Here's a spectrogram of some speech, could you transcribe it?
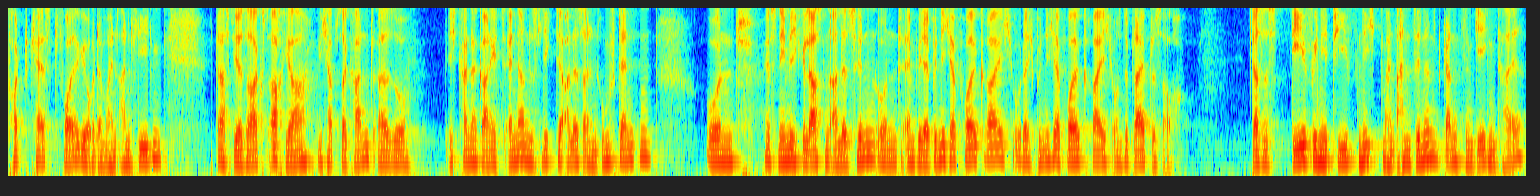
Podcast-Folge oder mein Anliegen, dass du dir sagst, ach ja, ich habe es erkannt, also ich kann ja gar nichts ändern, das liegt ja alles an den Umständen und jetzt nehme ich gelassen alles hin und entweder bin ich erfolgreich oder ich bin nicht erfolgreich und so bleibt es auch. Das ist definitiv nicht mein Ansinnen, ganz im Gegenteil.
